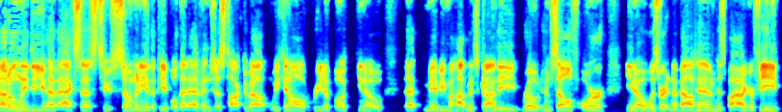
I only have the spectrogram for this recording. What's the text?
not only do you have access to so many of the people that Evan just talked about, we can all read a book, you know, that maybe Mahatma Gandhi wrote himself or, you know, was written about him, his biography,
